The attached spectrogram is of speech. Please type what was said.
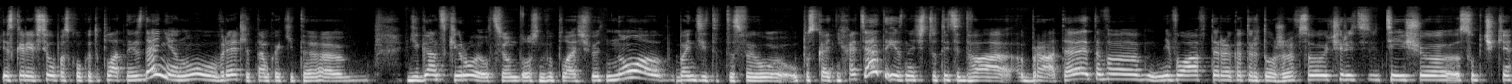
и, скорее всего, поскольку это платное издание, ну, вряд ли там какие-то гигантские роялти он должен выплачивать. Но бандиты-то своего упускать не хотят, и, значит, вот эти два брата этого его автора, которые тоже, в свою очередь, те еще супчики,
